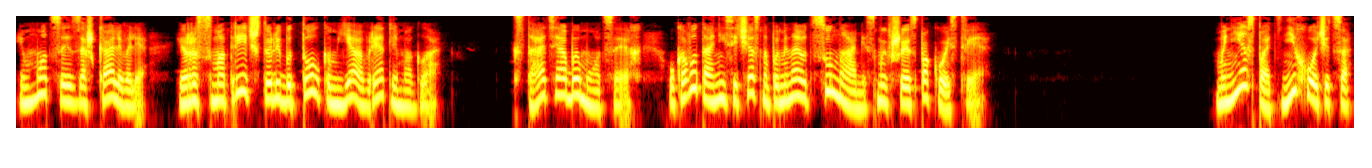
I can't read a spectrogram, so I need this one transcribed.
эмоции зашкаливали, и рассмотреть что-либо толком я вряд ли могла. Кстати, об эмоциях. У кого-то они сейчас напоминают цунами, смывшее спокойствие. Мне спать не хочется,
